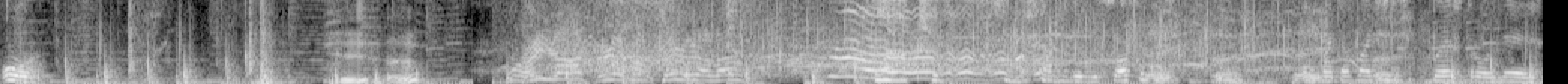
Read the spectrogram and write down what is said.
О! Так, що 71%. Давай, давай, быстро, йди.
